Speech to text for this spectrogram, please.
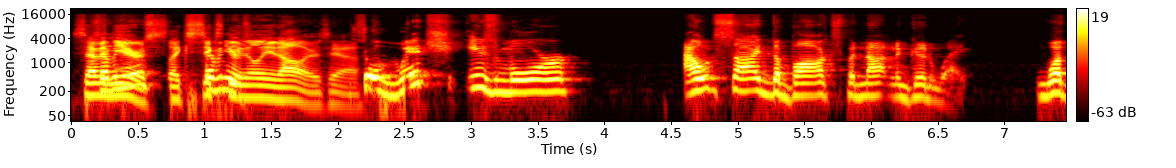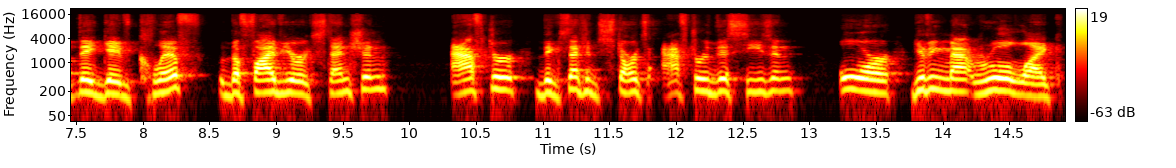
Seven, seven years, years, like sixty years. million dollars. Yeah. So which is more outside the box, but not in a good way? What they gave Kliff, the five year extension after the extension starts after this season, or giving Matt Rhule like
